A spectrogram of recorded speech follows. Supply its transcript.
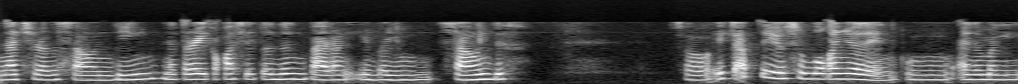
natural sounding. Na-try ko kasi to dun, parang iba yung sound. So, it's up to you. Subukan nyo rin kung ano maging,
